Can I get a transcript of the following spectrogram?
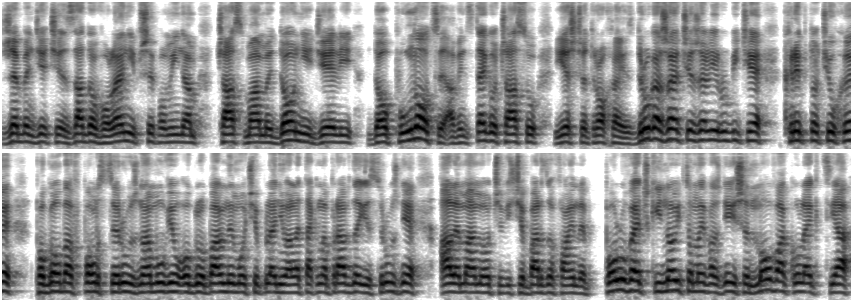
że będziecie zadowoleni. Przypominam, czas mamy do niedzieli, do północy, a więc tego czasu jeszcze trochę jest. Druga rzecz, jeżeli lubicie kryptociuchy, pogoda w Polsce różna, mówią o globalnym ociepleniu, ale tak naprawdę jest różnie, ale mamy oczywiście bardzo fajne polóweczki, no i co najważniejsze, nowa kolekcja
